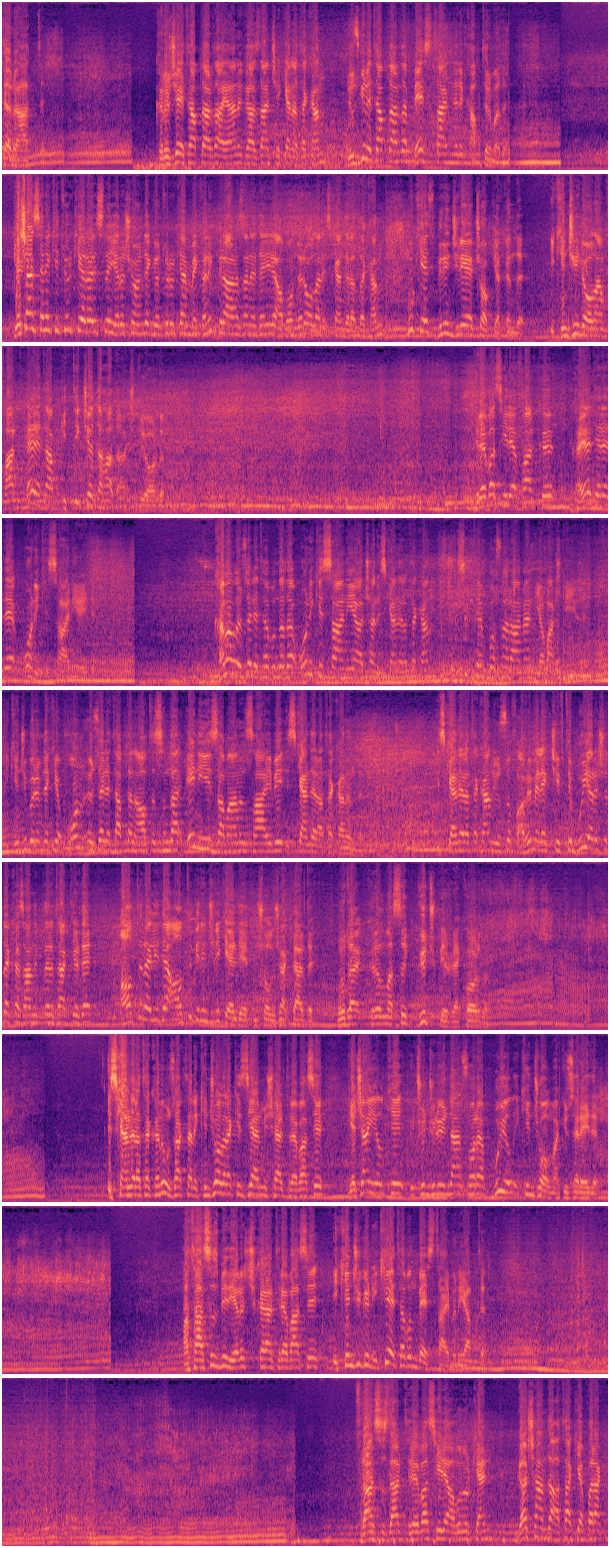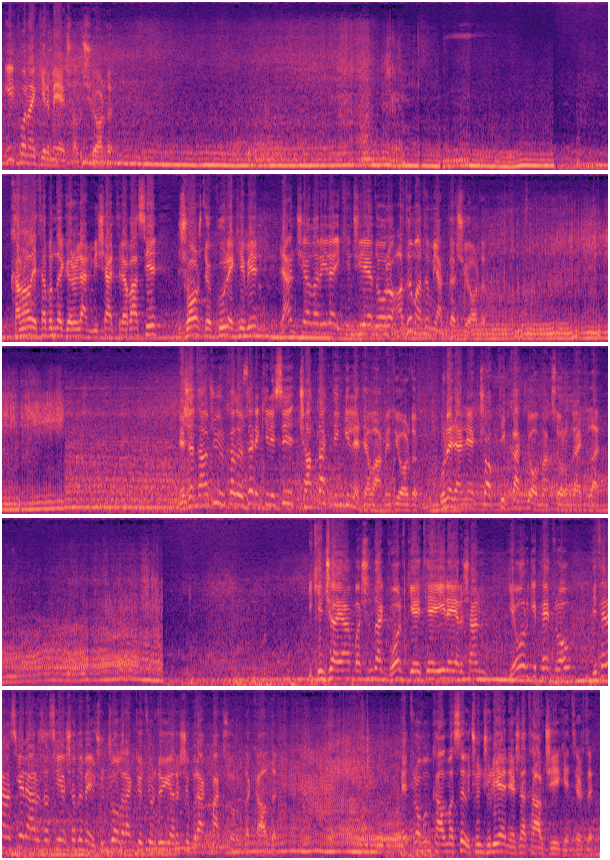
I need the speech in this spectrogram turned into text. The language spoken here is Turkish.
Track'te rahattı. Kırıcı etaplarda ayağını gazdan çeken Atakan, düzgün etaplarda best time'leri kaptırmadı. Geçen seneki Türkiye rallisinde yarışı önde götürürken mekanik bir arıza nedeniyle abondere olan İskender Atakan bu kez birinciliğe çok yakındı. İkinciyle olan fark her etap gittikçe daha da açılıyordu. Trebasi ile farkı Kayadere'de 12 saniyeydi. Kanal özel etabında da 12 saniye açan İskender Atakan düşük temposuna rağmen yavaş değildi. İkinci bölümdeki 10 özel etaptan altısında en iyi zamanın sahibi İskender Atakan'ındı. İskender Atakan Yusuf Abimelek çifti bu yarışı da kazandıkları takdirde 6 rallide 6 birincilik elde etmiş olacaklardı. Bu da kırılması güç bir rekordu. İskender Atakan'ı uzaktan ikinci olarak izleyen Michel Trebasi, geçen yılki üçüncülüğünden sonra bu yıl ikinci olmak üzereydi. Hatasız bir yarış çıkaran Trebasi, ikinci gün iki etabın best time'ını yaptı. Fransızlar Trebasi ile avunurken Gaşan'da atak yaparak ilk ona girmeye çalışıyordu. Kanal etabında görülen Michel Trebasi, Georges Decour ekibi Lancialarıyla ikinciliğe doğru adım adım yaklaşıyordu. Necdet Avcı Yurkal Özer ikilisi çatlak dingille devam ediyordu. Bu nedenle çok dikkatli olmak zorundaydılar. İkinci ayağın başında Golf GTI ile yarışan Georgi Petrov diferansiyel arızası yaşadı ve üçüncü olarak götürdüğü yarışı bırakmak zorunda kaldı. Petrov'un kalması üçüncülüğe Nejat Avcı'yı getirdi.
